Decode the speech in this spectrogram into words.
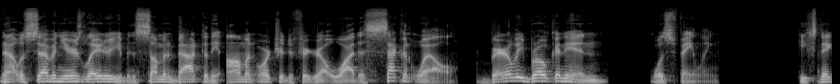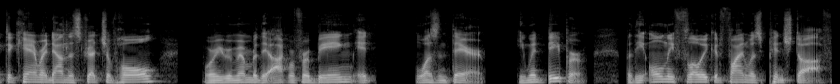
Now it was seven years later, he'd been summoned back to the almond orchard to figure out why the second well, barely broken in, was failing. He snaked a camera down the stretch of hole where he remembered the aquifer being. It wasn't there. He went deeper, but the only flow he could find was pinched off.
